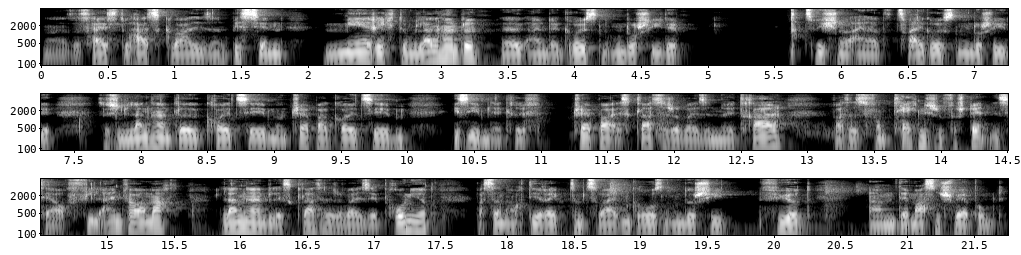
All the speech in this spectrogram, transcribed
Das heißt, du hast quasi so ein bisschen mehr Richtung Langhantel. Einer der größten Unterschiede zwischen, oder einer der zwei größten Unterschiede zwischen Langhantel, Kreuzheben und Trapper Kreuzheben ist eben der Griff. Trapper ist klassischerweise neutral, was es vom technischen Verständnis her auch viel einfacher macht. Langhandel ist klassischerweise proniert, was dann auch direkt zum zweiten großen Unterschied führt, ähm, der Massenschwerpunkt.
